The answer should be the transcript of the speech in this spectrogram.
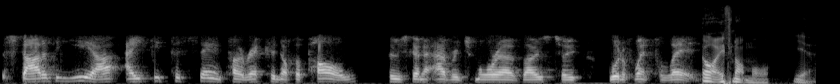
The start of the year, 80%, I reckon, of a poll, who's going to average more out of those two, would have went for Laird. Oh, if not more. Yeah.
